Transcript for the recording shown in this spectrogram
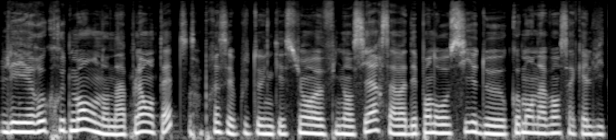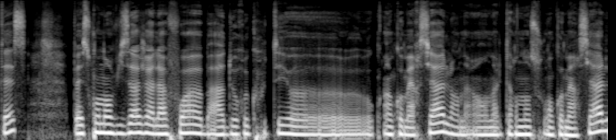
les recrutements, on en a plein en tête. Après, c'est plutôt une question financière. Ça va dépendre aussi de comment on avance, à quelle vitesse. Parce qu'on envisage à la fois bah, de recruter un commercial en, en, alternance ou en commercial,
